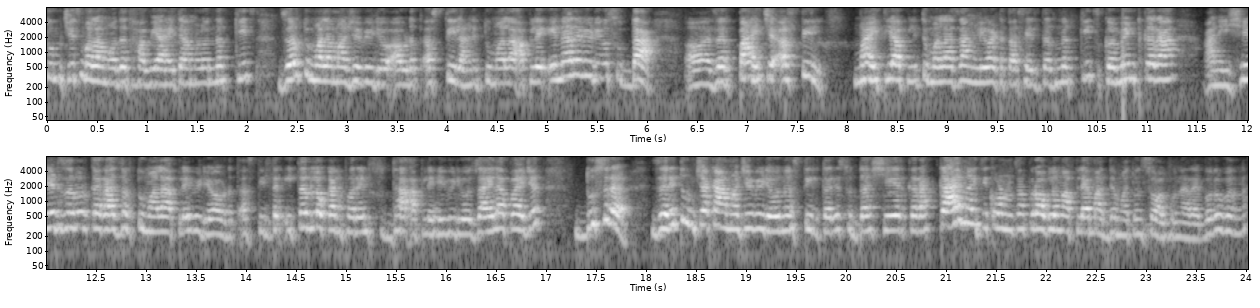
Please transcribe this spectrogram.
तुमचीच मला मदत हवी आहे. त्यामुळे नक्कीच जर तुम्हाला माझे व्हिडिओ आवडत असतील आणि तुम्हाला आपले येणारे व्हिडिओ सुद्धा जर पाहायचे असतील माहिती आपली तुम्हाला चांगली वाटत असेल तर नक्कीच कमेंट करा. आणि शेअर जरूर करा जर तुम्हाला आपले व्हिडिओ आवडत असतील तर इतर लोकांपर्यंत सुद्धा आपले हे व्हिडिओ जायला पाहिजेत. दुसरं जरी तुमच्या कामाचे व्हिडिओ नसतील तरी सुद्धा शेअर करा. काय माहिती कोणाचा प्रॉब्लेम आपल्या माध्यमातून सॉल्व्ह होणार आहे बरोबर ना?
